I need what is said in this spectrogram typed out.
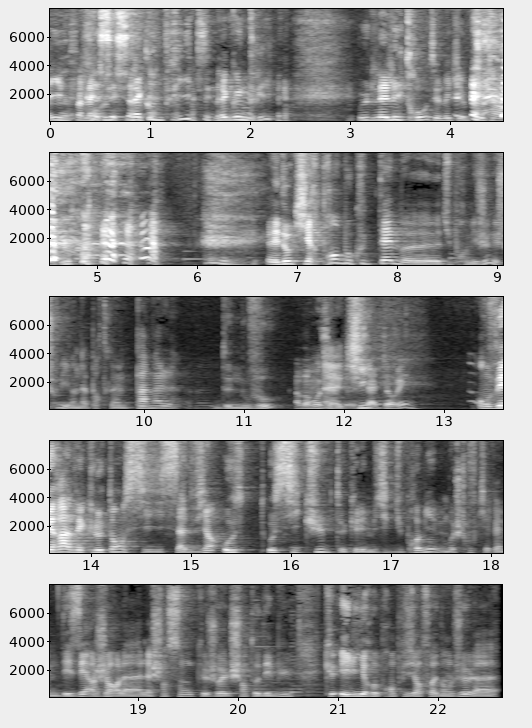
Ah, il va faire de la, country. la country. Ou de l'électro, c'est le mec qui a Et donc, il reprend beaucoup de thèmes euh, du premier jeu, mais je trouve qu'il en apporte quand même pas mal de nouveaux. Ah bah moi, j'ai euh, adoré. On verra avec le temps si ça devient aussi culte que les musiques du premier, mais moi je trouve qu'il y a quand même des airs, genre la, chanson que Joël chante au début, que Ellie reprend plusieurs fois dans le jeu, là.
